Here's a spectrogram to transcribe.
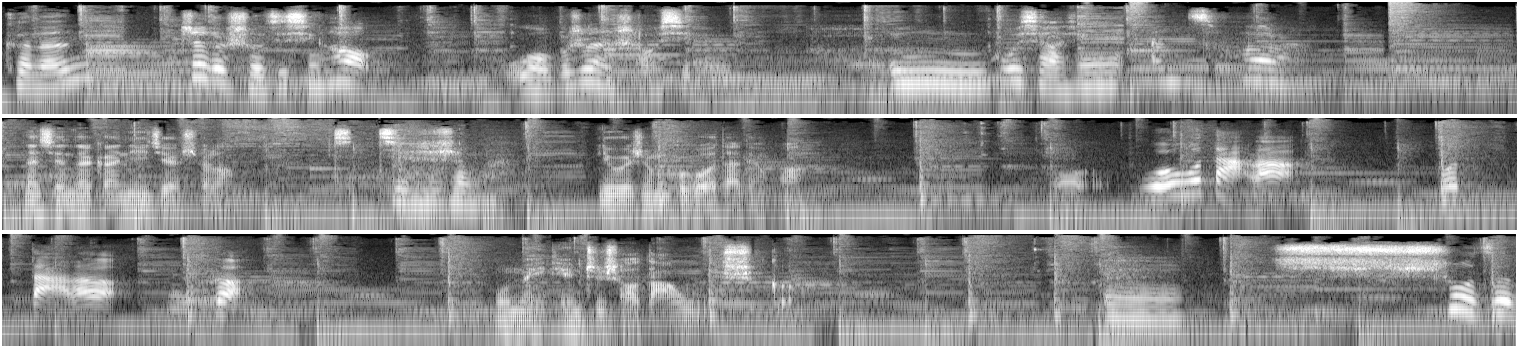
可能这个手机型号我不是很熟悉，嗯，不小心按错了。那现在该你解释了。解释什么？你为什么不给我打电话？我我我打了，我打了五个。我每天至少打五十个。嗯，数字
